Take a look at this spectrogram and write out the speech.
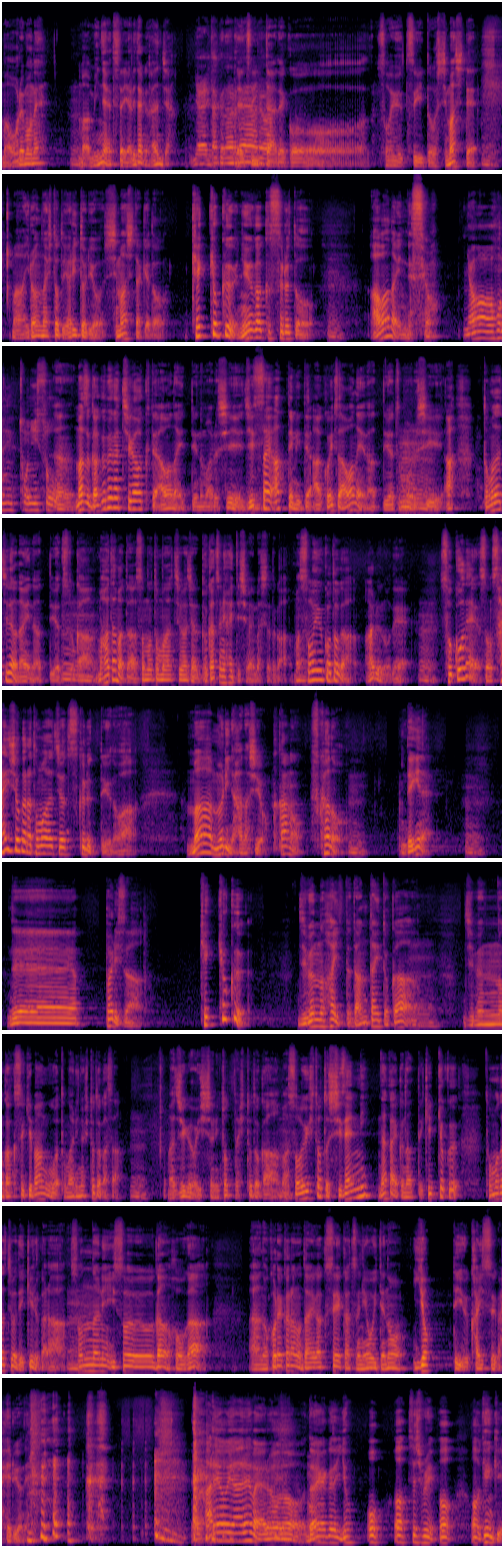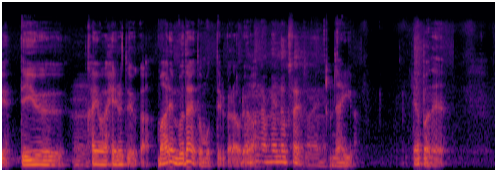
まあ俺もね、まあみんなやってたらやりたくなるじゃんう。やりたくなるでね。ツイッターで。でこうそういうツイートをしまして、まあいろんな人とやり取りをしましたけど結局入学すると合わないんですよ、いやー本当にそう。うん、まず学部が違くて合わないっていうのもあるし実際会ってみてあこいつ合わねえなっていうやつもおるし、あ友達ではないなっていうやつとか、まあ、はたまたその友達はじゃあ部活に入ってしまいましたとか、まあ、そういうことがあるので、そこでその最初から友達を作るっていうのはまあ無理な話よ。不可能。不可能。う、ん。できないうん。でやっぱりさ結局自分の入った団体とか、自分の学籍番号が隣の人とかさ、うん。まあ、授業を一緒に取った人とか、まあ、そういう人と自然に仲良くなって結局友達はできるから、そんなに急がん方があのこれからの大学生活においての「よ」っていう回数が減るよね。あれをやればやるほど大学で「よおあ久しぶりああ元気?」っていう会話が減るというか、まあ、あれ無駄やと思ってるから俺は。そんな面倒くさいことないね。ないよ。やっぱね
